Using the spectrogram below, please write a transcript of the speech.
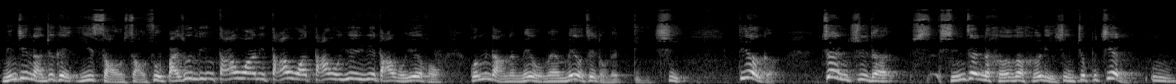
民进党就可以以少少数，摆出你打我啊，你打我啊，打我越越打我越红。国民党呢，没有没有没有这种的底气。第二个，政治的行政的合和合理性就不见了。嗯。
